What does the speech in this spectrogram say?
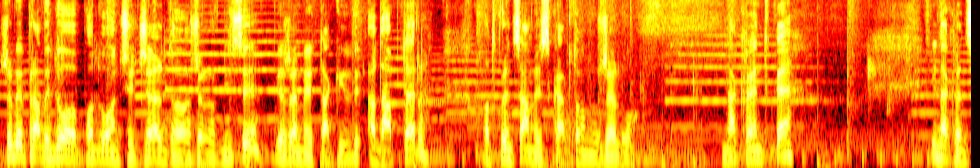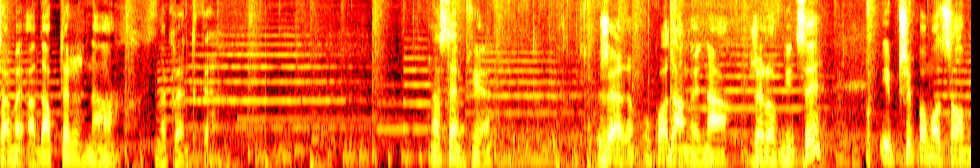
Żeby prawidłowo podłączyć żel do żelownicy, bierzemy taki adapter, odkręcamy z kartonu żelu nakrętkę i nakręcamy adapter na nakrętkę. Następnie żel układamy na żelownicy i przy pomocą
